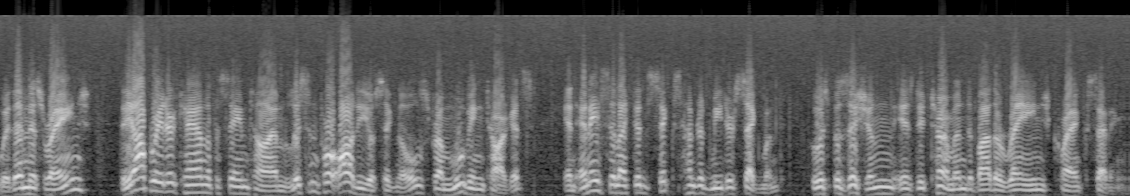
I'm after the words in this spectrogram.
Within this range, the operator can at the same time listen for audio signals from moving targets in any selected 600 meter segment whose position is determined by the range crank setting.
